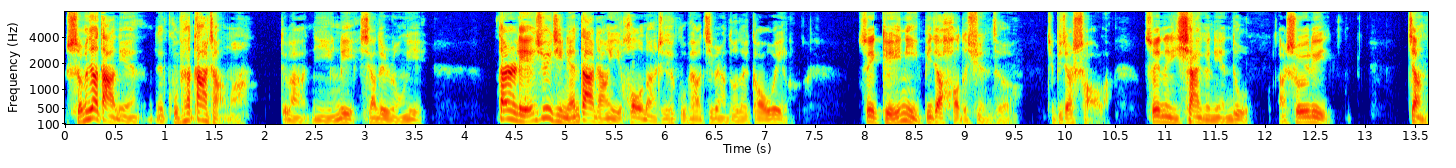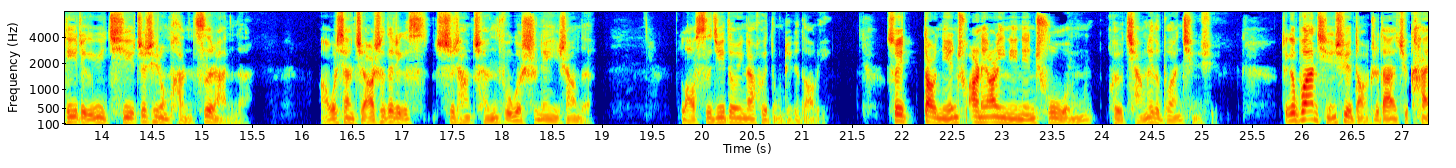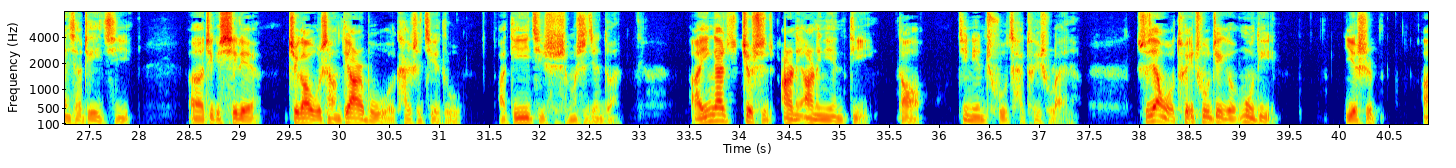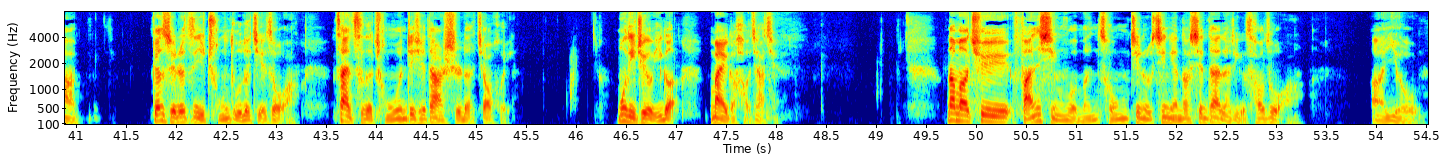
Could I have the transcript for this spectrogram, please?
什么叫大年？那股票大涨嘛，对吧？你盈利相对容易，但是连续几年大涨以后呢，这些股票基本上都在高位了，所以给你比较好的选择就比较少了。所以呢，你下一个年度啊，收益率降低这个预期，这是一种很自然的啊。我想只要是在这个市场沉浮过十年以上的老司机都应该会懂这个道理。所以到年初，二零二一年年初，我们会有强烈的不安情绪，这个不安情绪导致大家去看一下这一集，呃，这个系列。至高无上第二部我开始解读啊，第一集是什么时间段啊？应该就是二零二零年底到今年初才推出来的。实际上我推出这个目的也是啊，跟随着自己重读的节奏啊，再次的重温这些大师的教诲，目的只有一个，卖个好价钱。那么去反省我们从进入新年到现在的这个操作啊啊，有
